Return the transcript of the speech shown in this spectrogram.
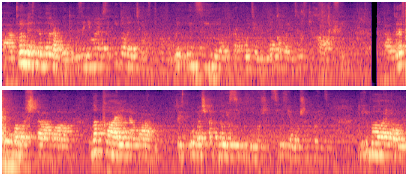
А, Кроме основной работы, мы занимаемся и волонтерством, мы инициируем проводим много волонтерских акций. Городского масштаба, локального, то есть помощь одной семьи, может, семье может быть, либо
